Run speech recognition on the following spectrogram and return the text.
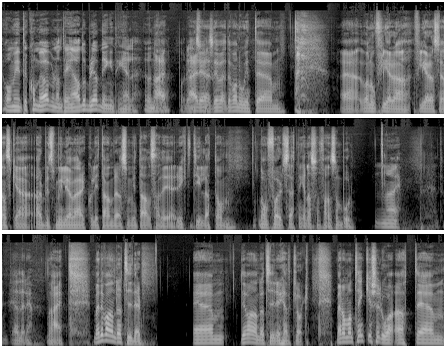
om vi inte kom över någonting, ja då blev det ingenting heller. Ungefär nej, på nej det, det, var- det var nog inte... eh, Det var nog flera, flera svenska arbetsmiljöverk och lite andra som inte alls hade riktigt gillat de, de förutsättningarna som fanns ombord. Nej, tror inte heller det. Nej, men det var andra tider. Ehm, det var andra tider helt klart. Men om man tänker sig då att ehm,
